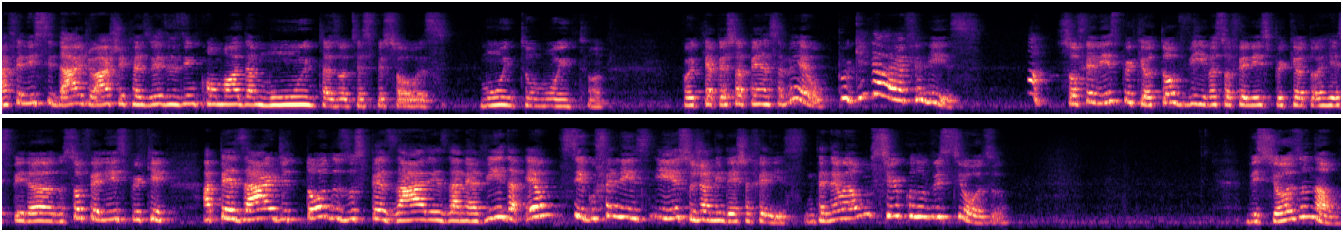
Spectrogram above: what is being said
A felicidade eu acho que às vezes incomoda muitas outras pessoas, muito, muito. Porque a pessoa pensa, meu, por que, ela é feliz? Sou feliz porque eu tô viva, sou feliz porque eu tô respirando, sou feliz porque apesar de todos os pesares da minha vida, eu sigo feliz e isso já me deixa feliz, entendeu? É um círculo vicioso. Vicioso não,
